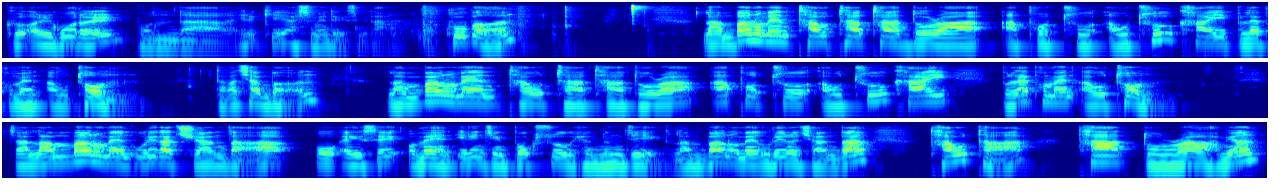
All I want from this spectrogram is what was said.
그 얼굴을 본다. 이렇게 하시면 되겠습니다. 9번 람바노멘 타우타타 도라 아포투 아우투 카이 블레포멘 아우톤. 다 같이 한번. 람바노멘 타우타타 도라 아포투 아우투 카이 블레포멘 아우톤. 자 람바노멘 우리가 취한다. OAC 오멘 1인칭 복수 현능직. 람바노멘 우리는 취한다. 타우타 타도라 하면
